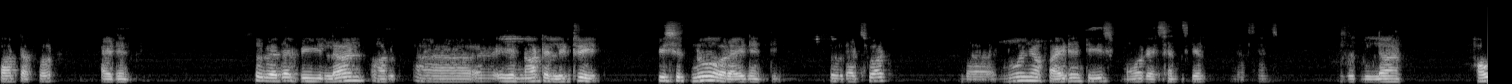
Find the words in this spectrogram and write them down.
part of our identity so whether we learn or uh, are not a literate we should know our identity so that's what the knowing of identity is more essential in the sense we should learn how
